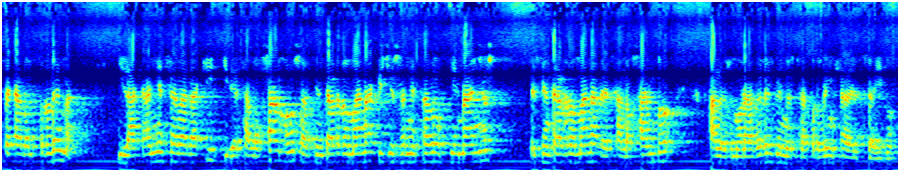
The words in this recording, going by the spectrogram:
se acabó el problema. Y la caña se va de aquí y desalojamos a Central Romana, que ellos han estado 100 años de Central Romana desalojando a los moradores de nuestra provincia del Seibo.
